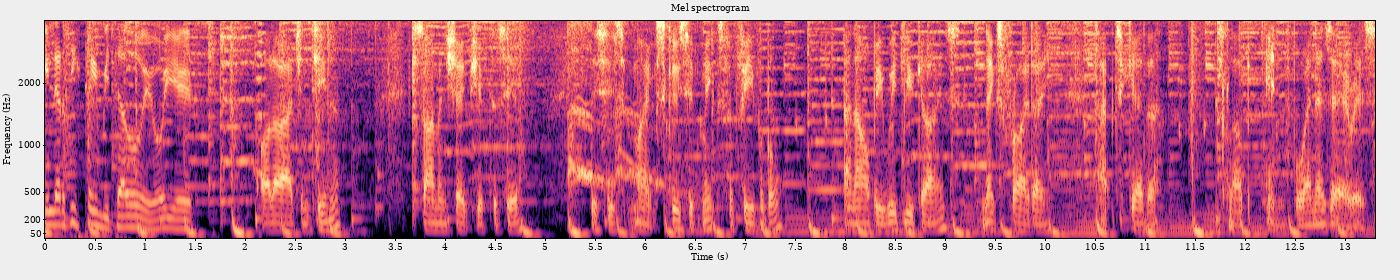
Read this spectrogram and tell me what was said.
El artista invitado de hoy es. Hola Argentina, Simon Shapeshifters here. This is my exclusive mix for Feverball, and I'll be with you guys next Friday at Together Club in Buenos Aires.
